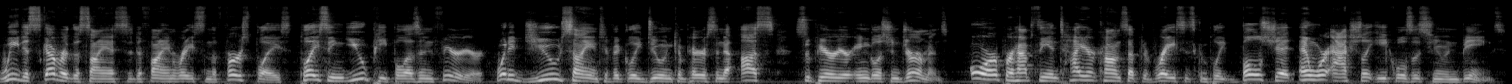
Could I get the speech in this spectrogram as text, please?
we discovered the science to define race in the first place, placing you people as inferior. What did you scientifically do in comparison to us superior English and Germans? Or perhaps the entire concept of race is complete bullshit and we're actually equals as human beings.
